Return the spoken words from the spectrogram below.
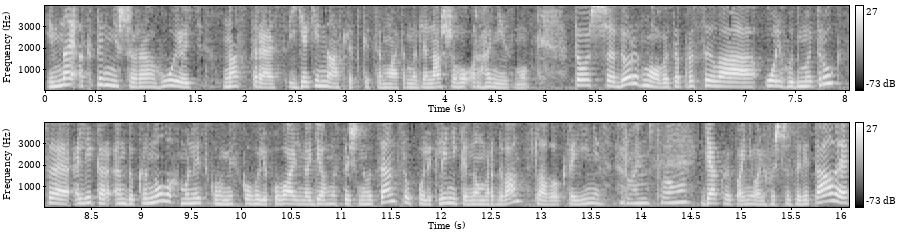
і найактивніше реагують на стрес, які наслідки це матиме для нашого організму. Тож до розмови запросила Ольгу Дмитрук, це лікар-ендокринолог Хмельницького міського лікувально-діагностичного центру поліклініки номер 2 Слава Україні! Героям слава. Дякую, пані Ольго, що завітали.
